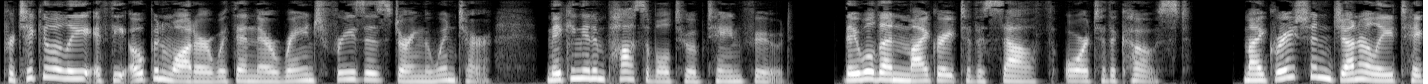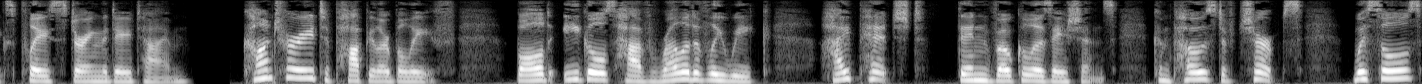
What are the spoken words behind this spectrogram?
particularly if the open water within their range freezes during the winter, making it impossible to obtain food. They will then migrate to the south or to the coast. Migration generally takes place during the daytime. Contrary to popular belief, bald eagles have relatively weak, high-pitched, thin vocalizations composed of chirps, whistles,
